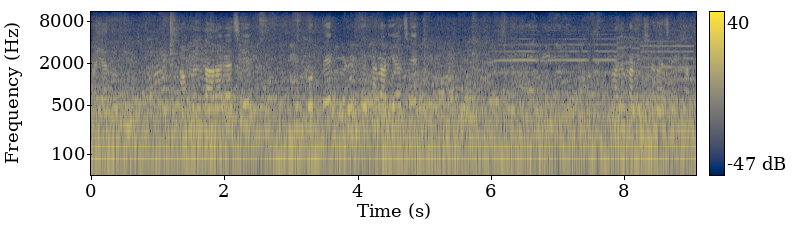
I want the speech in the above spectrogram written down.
তাই এত ভিড়। আপনাদের দাদা গেছে ভিড় করতে। এখানে দাঁড়িয়ে আছে। ভালো কালেকশন আছে এখানে।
